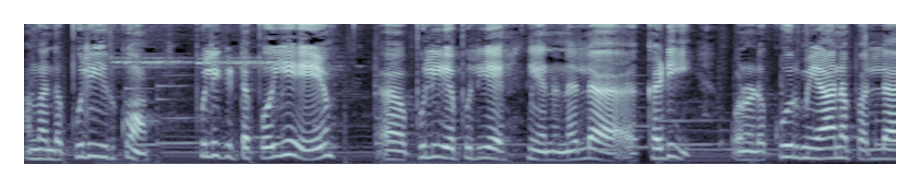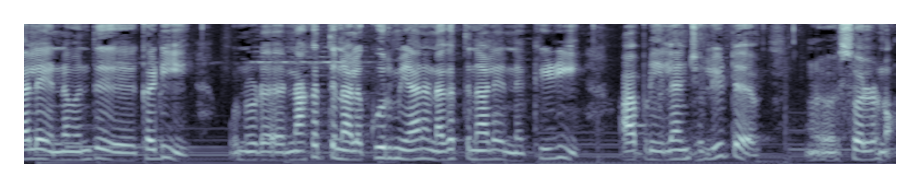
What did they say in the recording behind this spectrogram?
அங்கே அந்த புலி இருக்கும். புலிகிட்ட போய் புலியே புலியே நீ என்னை நல்ல கடி. உன்னோட கூர்மையான பல்லால் என்னை வந்து கடி. உன்னோட நகத்தினால கூர்மையான நகத்தினால என்னை கிழி அப்படிலாம் சொல்லிட்டு சொல்லணும்.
